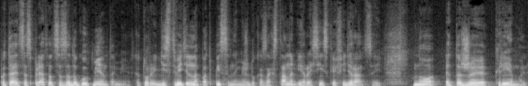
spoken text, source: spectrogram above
пытается спрятаться за документами, которые действительно подписаны между Казахстаном и Российской Федерацией. Но это же Кремль.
